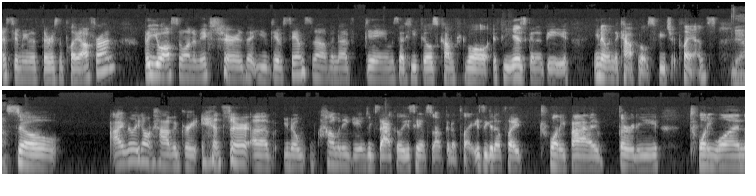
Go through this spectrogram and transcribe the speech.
assuming that there is a playoff run. But you also want to make sure that you give Samsonov enough games that he feels comfortable if he is going to be, you know, in the Capitals' future plans. Yeah. So I really don't have a great answer of, you know, how many games exactly is Samsonov going to play. Is he going to play 25, 30, 21?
